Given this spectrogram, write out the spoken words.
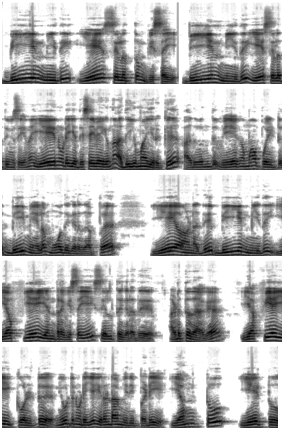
பியின் மீது ஏ செலுத்தும் விசை. பியின் மீது ஏ செலுத்தும் விசை ஏன்னா ஏனுடைய திசை வேகம் தான் அதிகமாக இருக்குது அது வந்து வேகமாக போயிட்டு பி மேலே மோதுகிறது. அப்போ ஏ ஆனது பியின் மீது எஃப்ஏ என்ற விசையை செலுத்துகிறது. அடுத்ததாக எஃப்ஏ ஈக்குவல் டு நியூட்டனுடைய இரண்டாம் விதிப்படி எம் டூ ஏ டூ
